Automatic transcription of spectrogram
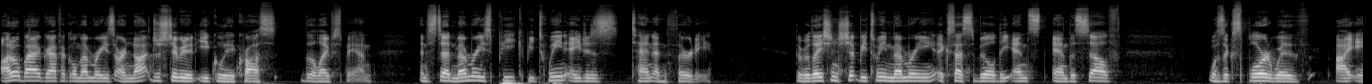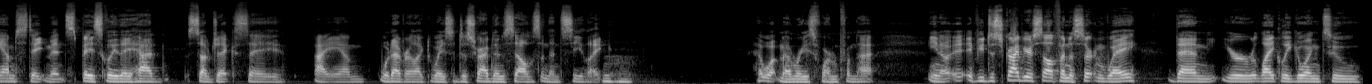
autobiographical memories are not distributed equally across the lifespan. Instead, memories peak between ages 10 and 30. The relationship between memory, accessibility, and, and the self was explored with I am statements. Basically, they had subjects say I am, whatever, like ways to describe themselves, and then see like mm-hmm. how- what memories formed from that. You know, if you describe yourself in a certain way, then you're likely going to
